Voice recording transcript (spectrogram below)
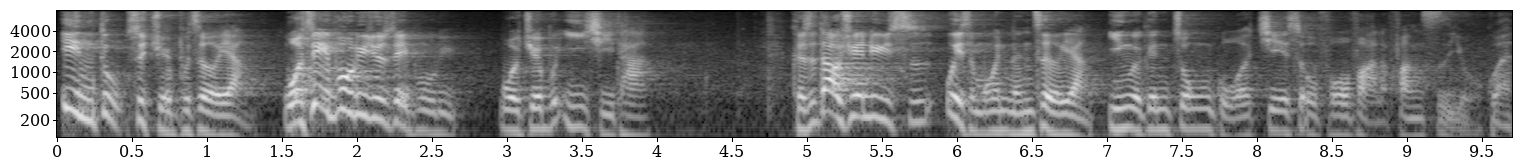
印度是绝不这样，我这一部律就是这部律。我绝不依其他，可是道宣律师为什么会能这样？因为跟中国接受佛法的方式有关。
